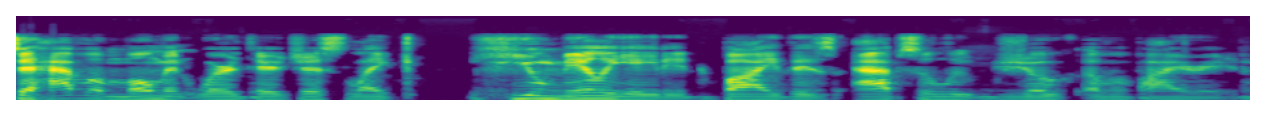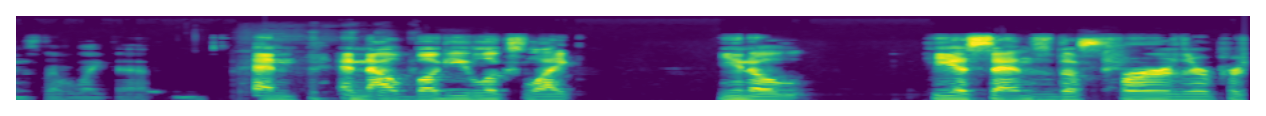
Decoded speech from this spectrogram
to have a moment where they're just like humiliated by this absolute joke of a pirate and stuff like that. And and now Buggy looks like you know, he ascends the further per-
